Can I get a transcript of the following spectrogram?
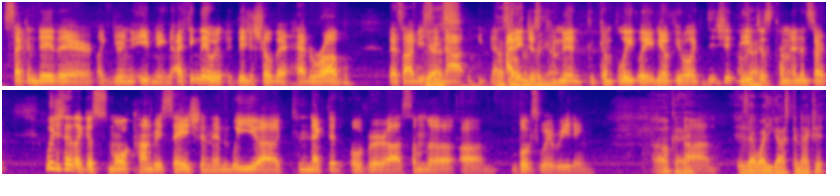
second day there, like during the evening. I think they were they just showed the head rub. That's obviously Yes, not. that's I didn't just come in completely. You know, people like, did, she, did he just come in and start? We just had like a small conversation, and we uh, connected over uh, some of the um, books we are reading. Okay, Um, is that why you guys connected?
